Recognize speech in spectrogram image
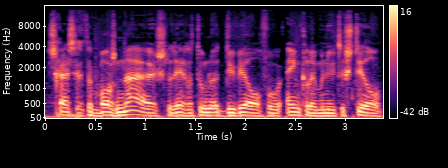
Scheidsrechter Bas Nuis legde toen het duel voor enkele minuten stil.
